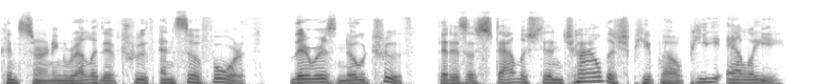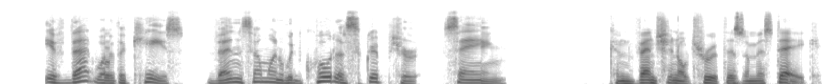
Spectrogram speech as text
Concerning relative truth and so forth, there is no truth that is established in childish people PLE. If that were the case, then someone would quote a scripture, saying, Conventional truth is a mistake.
